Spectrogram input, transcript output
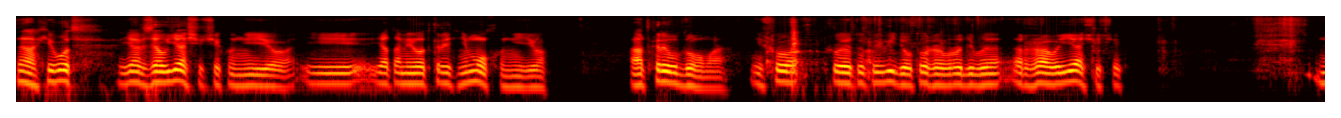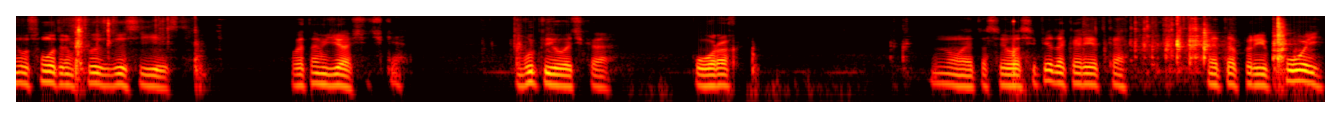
Так, и вот я взял ящичек у нее, и я там его открыть не мог у нее, а открыл дома. И что, что я тут увидел, тоже вроде бы ржавый ящичек. И вот смотрим, что здесь есть в этом ящичке. Бутылочка, порох. Ну, это с велосипеда каретка. Это припой.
